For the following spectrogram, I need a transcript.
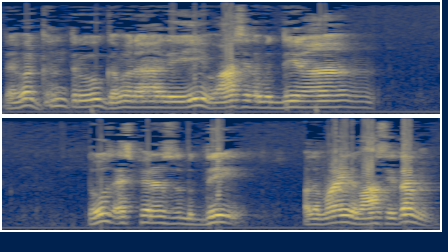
Therefore, Gantru, Gamanadi, Vasita Buddhina, those aspirants of Buddhi, or the mind Vasitam,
